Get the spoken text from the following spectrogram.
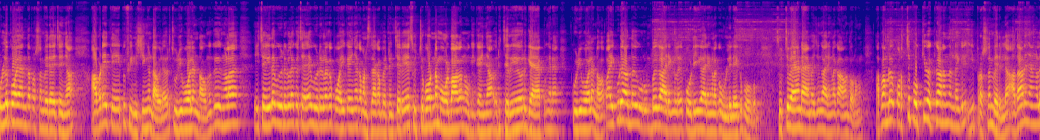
ഉള്ളിൽ പോയാൽ എന്താ പ്രശ്നം വരിക വെച്ച് കഴിഞ്ഞാൽ അവിടെ തേപ്പ് ഫിനിഷിംഗ് ഉണ്ടാവില്ല. ഒരു ചുഴി പോലെ ഉണ്ടാവും. നിങ്ങൾക്ക് നിങ്ങളെ ഈ ചെയ്ത വീടുകളൊക്കെ ചില വീടുകളൊക്കെ പോയി കഴിഞ്ഞാൽ മനസ്സിലാക്കാൻ പറ്റും. ചെറിയ സ്വിച്ച് ബോർഡിന്റെ മോൾ ഭാഗം നോക്കിക്കഴിഞ്ഞാൽ ഒരു ചെറിയൊരു ഗ്യാപ്പ് ഇങ്ങനെ കുഴി പോലെ ഉണ്ടാവും. അപ്പോൾ അതിൽ കൂടി എന്താ ഉറുമ്പ് കാര്യങ്ങൾ പൊടി കാര്യങ്ങളൊക്കെ ഉള്ളിലേക്ക് പോകും. സ്വിച്ച് വേഗം ഡാമേജും കാര്യങ്ങളൊക്കെ ആവാൻ തുടങ്ങും. അപ്പോൾ നമ്മൾ കുറച്ച് പൊക്കി വെക്കുകയാണെന്നുണ്ടെങ്കിൽ ഈ പ്രശ്നം വരില്ല. അതാണ് ഞങ്ങൾ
